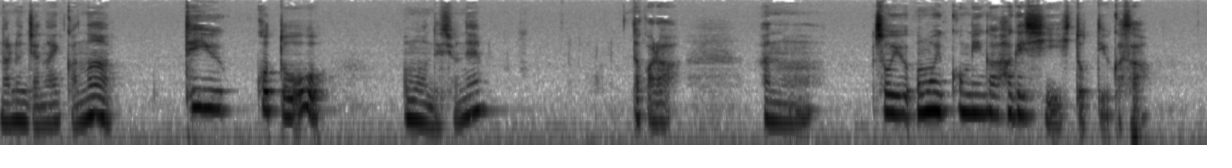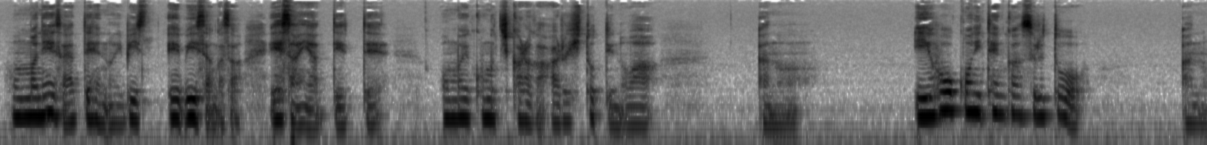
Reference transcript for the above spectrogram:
なるんじゃないかなっていうことを思うんですよね。だからあのそういう思い込みが激しい人っていうかさほんまに A さんやってへんのに B, A B さんがさ A さんやって言って思い込む力がある人っていうのはあのいい方向に転換するとあの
